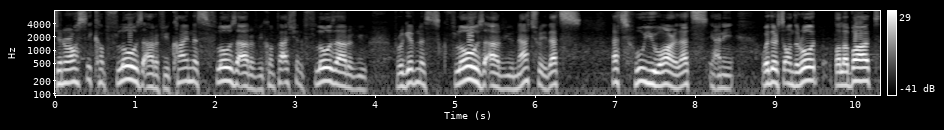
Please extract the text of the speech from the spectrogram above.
Generosity flows out of you, kindness flows out of you, compassion flows out of you, forgiveness flows out of you naturally. That's, that's who you are. That's, yani, whether it's on the road, talabat,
